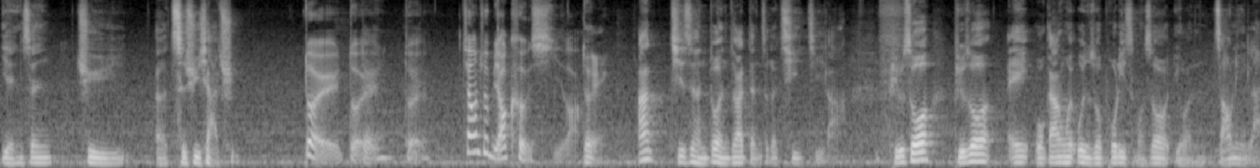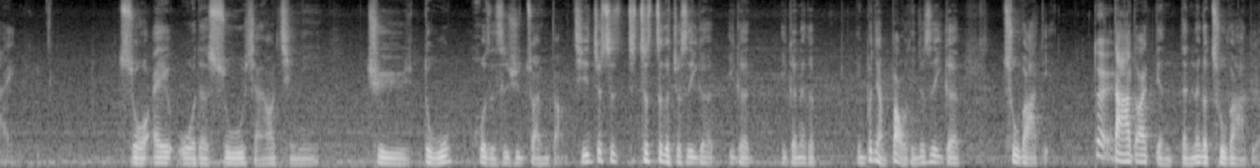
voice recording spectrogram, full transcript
延伸去呃持续下去。对对对。对这样就比较可惜了。对啊，其实很多人都在等这个契机啦。比如说，比如说，哎、欸，我刚刚会问说，波莉什么时候有人找你来说，哎、欸，我的书想要请你去读，或者是去专访，其实就是这这个就是一个一个一个那个，你不讲爆点，就是一个触发点。对，大家都在等等那个触发点。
